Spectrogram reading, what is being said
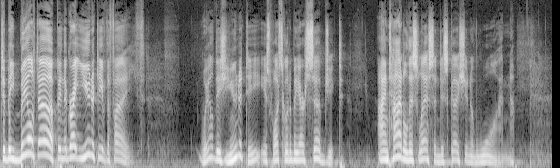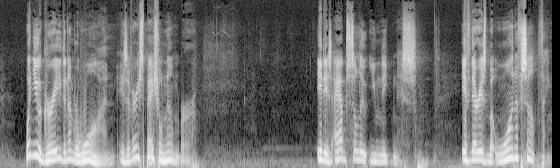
to be built up in the great unity of the faith. Well, this unity is what's going to be our subject I entitle this lesson Discussion of One. Wouldn't you agree the number one is a very special number? It is absolute uniqueness. If there is but one of something,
